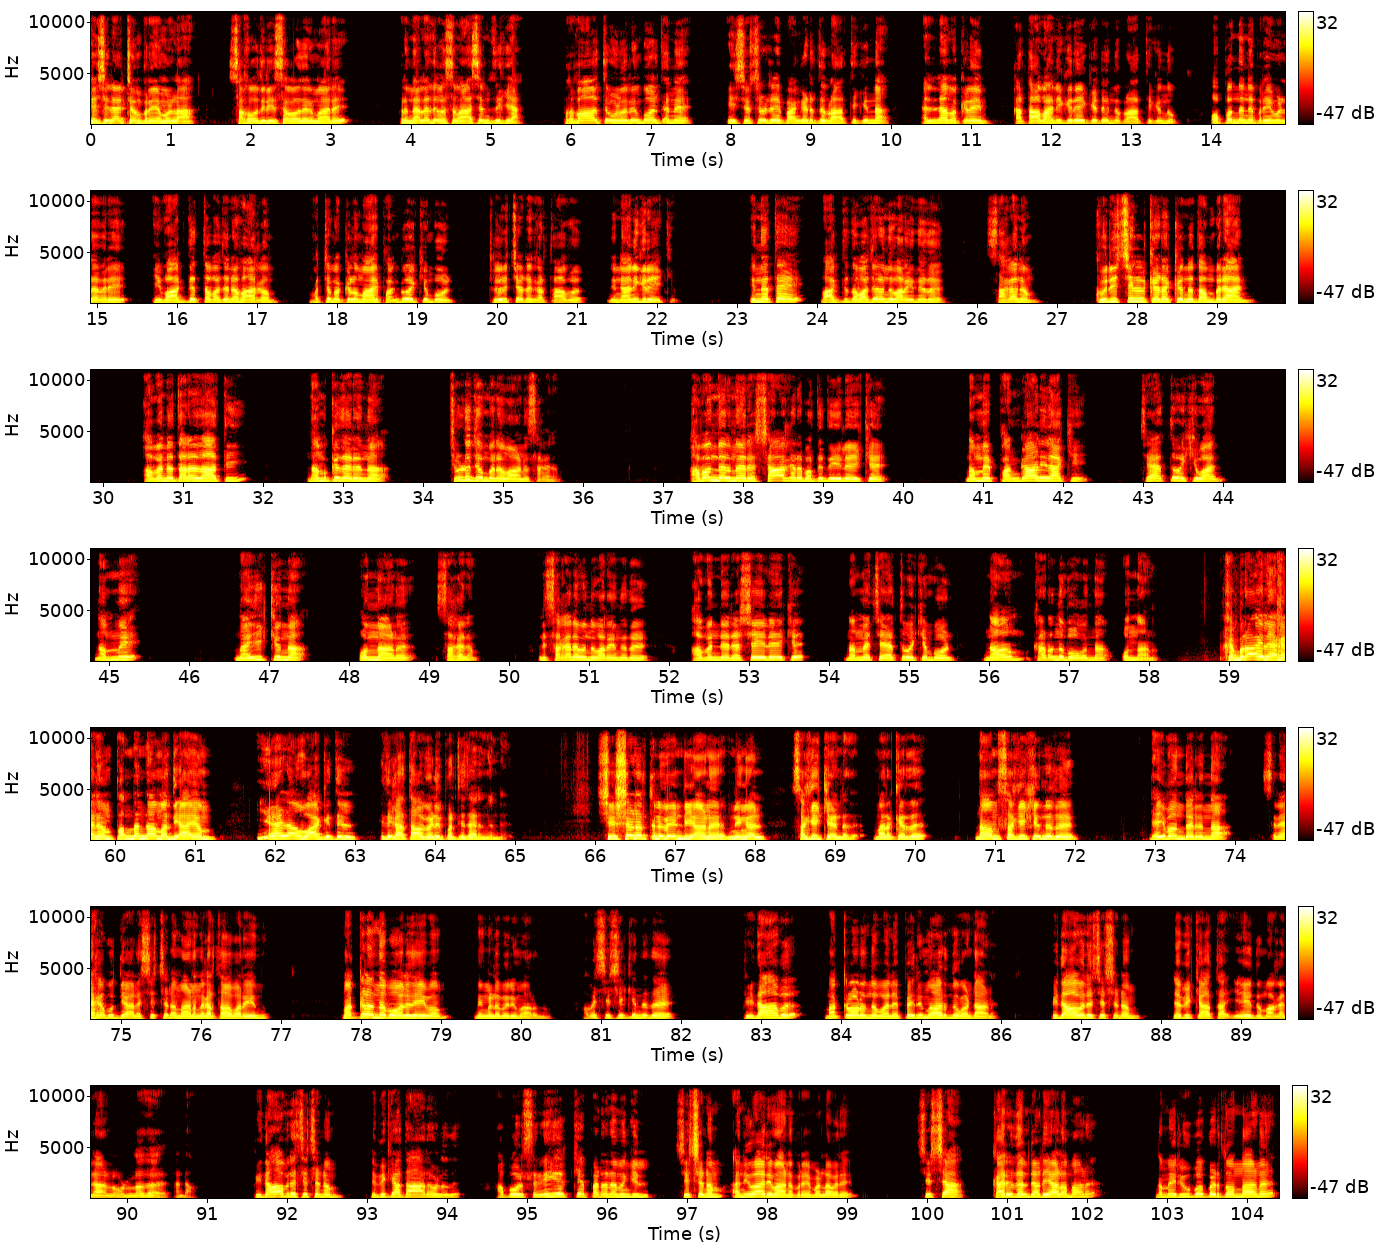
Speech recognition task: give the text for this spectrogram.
യേശുവിൽ ഏറ്റവും പ്രിയമുള്ള സഹോദരി സഹോദരന്മാരെ ഒരു നല്ല ദിവസം ആശംസിക്കുക. പ്രഭാതത്തിൽ ഉണരുമ്പോൾ തന്നെ ഈ ശുശ്രൂഷയിൽ പങ്കെടുത്ത് പ്രാർത്ഥിക്കുന്ന എല്ലാ മക്കളെയും കർത്താവ് അനുഗ്രഹിക്കട്ടെ എന്ന് പ്രാർത്ഥിക്കുന്നു. ഒപ്പം തന്നെ പ്രിയമുള്ളവരെ ഈ വാഗ്ദത്ത വചനഭാഗം മറ്റു മക്കളുമായി പങ്കുവയ്ക്കുമ്പോൾ തീർച്ചയായിട്ടും കർത്താവ് നിന്നെ അനുഗ്രഹിക്കും. ഇന്നത്തെ വാഗ്ദത്ത വചനം എന്ന് പറയുന്നത് സഹനം കുരിശിൽ കിടക്കുന്ന തമ്പുരാൻ അവന്റെ തല താത്തി നമുക്ക് തരുന്ന ചുടുചുംബനമാണ് സഹനം. അവൻ തരുന്ന രക്ഷാകര പദ്ധതിയിലേക്ക് നമ്മെ പങ്കാളിലാക്കി ചേർത്ത് വയ്ക്കുവാൻ നമ്മെ നയിക്കുന്ന ഒന്നാണ് സഹനം. അല്ലെങ്കിൽ സഹനം എന്ന് പറയുന്നത് അവന്റെ രക്ഷയിലേക്ക് നമ്മെ ചേർത്ത് വയ്ക്കുമ്പോൾ നാം കടന്നു പോകുന്ന ഒന്നാണ്. ഹെബ്രായ ലേഖനം പന്ത്രണ്ടാം അധ്യായം ഏഴാം വാക്യത്തിൽ ഇത് കർത്താവ് വെളിപ്പെടുത്തി തരുന്നുണ്ട്. ശിക്ഷണത്തിനു വേണ്ടിയാണ് നിങ്ങൾ സഹിക്കേണ്ടത്. മറക്കരുത്. നാം സഹിക്കുന്നത് ദൈവം തരുന്ന സ്നേഹബുദ്ധിയാലെ ശിക്ഷണമാണെന്ന് കർത്താവ് പറയുന്നു. മക്കളെന്ന പോലെ ദൈവം നിങ്ങളുടെ പെരുമാറുന്നു അവ ശിക്ഷിക്കുന്നത് പിതാവ് മക്കളോടെന്ന പോലെ പെരുമാറുന്നു കൊണ്ടാണ്. പിതാവിന്റെ ശിക്ഷണം ലഭിക്കാത്ത ഏത് മകനാണ് ഉള്ളത്? കണ്ട? പിതാവിന്റെ ശിക്ഷണം ലഭിക്കാത്ത ആരാ ഉള്ളത്? അപ്പോൾ സ്നേഹിക്കപ്പെടണമെങ്കിൽ ശിക്ഷണം അനിവാര്യമാണ് പ്രിയമുള്ളവരെ. ശിക്ഷ കരുതലിന്റെ അടയാളമാണ്. നമ്മെ രൂപപ്പെടുത്തുന്നതാണ്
